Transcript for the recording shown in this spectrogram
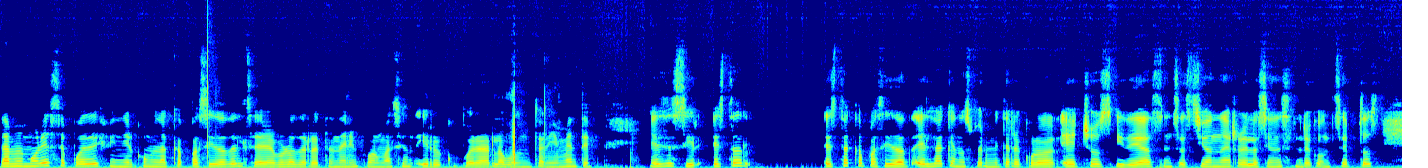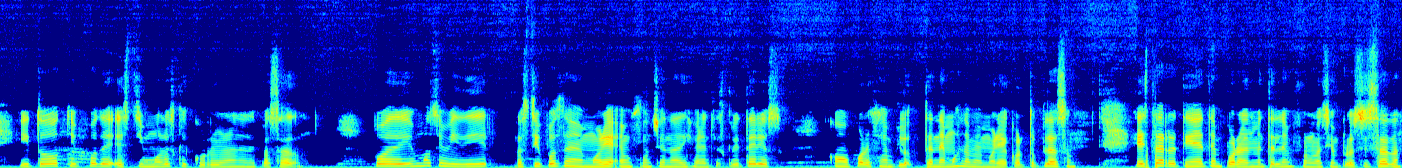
La memoria se puede definir como la capacidad del cerebro de retener información y recuperarla voluntariamente. Es decir, esta, esta capacidad es la que nos permite recordar hechos, ideas, sensaciones, relaciones entre conceptos y todo tipo de estímulos que ocurrieron en el pasado. Podemos dividir los tipos de memoria en función a diferentes criterios, como por ejemplo tenemos la memoria a corto plazo. Esta retiene temporalmente la información procesada.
